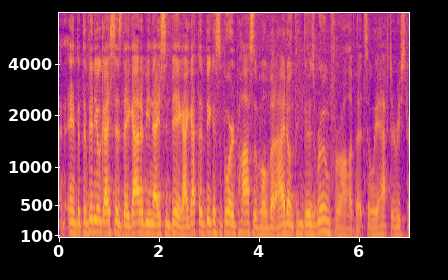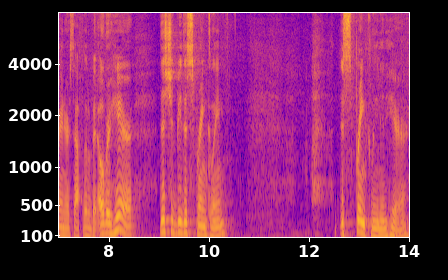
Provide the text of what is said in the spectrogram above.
And, but the video guy says they got to be nice and big. I got the biggest board possible, but I don't think there's room for all of it, so we have to restrain ourselves a little bit. Over here, this should be the sprinkling. Just sprinkling in here.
